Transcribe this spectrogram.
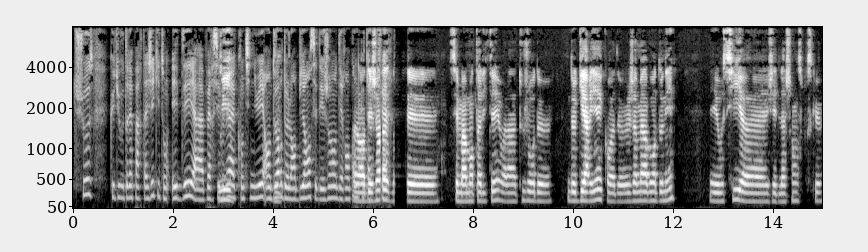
choses que tu voudrais partager qui t'ont aidé à persévérer, à continuer en dehors de l'ambiance et des gens, des rencontres. Alors déjà, c'est ma mentalité, voilà, toujours de, de guerrier, quoi, de jamais abandonner. Et aussi, euh, j'ai de la chance parce que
